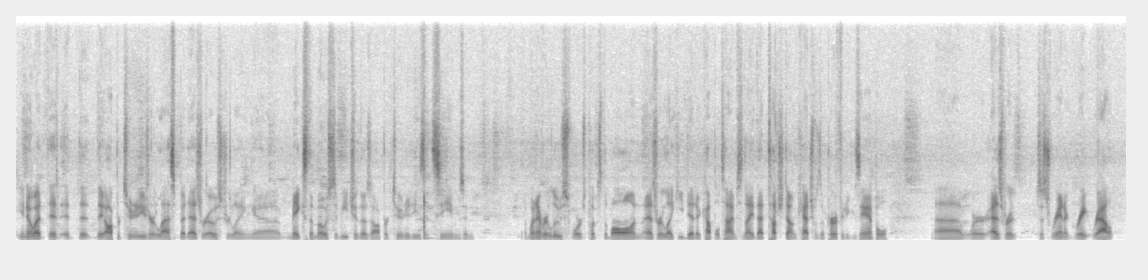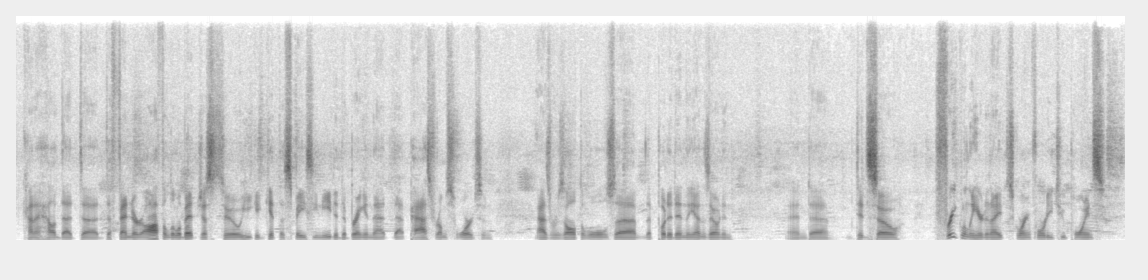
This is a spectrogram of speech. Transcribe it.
you know what? It, it, the, the, opportunities are less, but Ezra Osterling uh, makes the most of each of those opportunities, it seems. And whenever Lou Swartz puts the ball on Ezra like he did a couple times tonight, that touchdown catch was a perfect example uh, where Ezra just ran a great route, kind of held that uh, defender off a little bit just so he could get the space he needed to bring in that, that pass from Swartz. And as a result, the Wolves uh, put it in the end zone and, and uh, did so frequently here tonight, scoring 42 points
